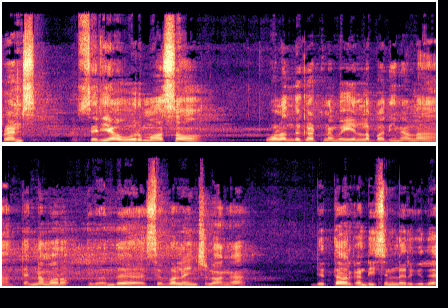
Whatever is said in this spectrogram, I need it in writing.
ஃப்ரெண்ட்ஸ் சரியாக ஒரு மாதம் உழந்து கட்டின வெயிலில் பார்த்தீங்கன்னா எல்லாம் தென்னை மரம். இது வந்து செவ்வலைன்னு சொல்லுவாங்க. டெத் ஆகிற கண்டிஷனில் இருக்குது.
